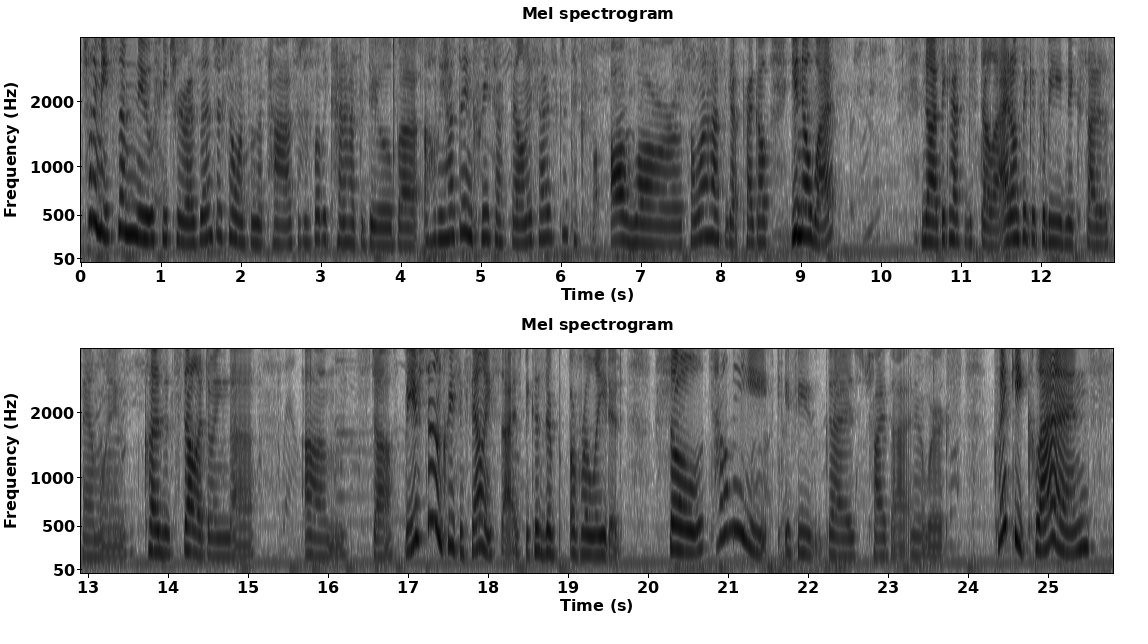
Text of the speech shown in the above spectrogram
trying to meet some new future residents or someone from the past, which is what we kind of have to do. But oh, we have to increase our family size. It's gonna take forever. Someone has to get preggo. You know what? No, I think it has to be Stella. I don't think it could be Nick's side of the family because it's Stella doing the um, stuff. But you're still increasing family size because they're related. So tell me if you guys tried that and it works. Quickie cleanse.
